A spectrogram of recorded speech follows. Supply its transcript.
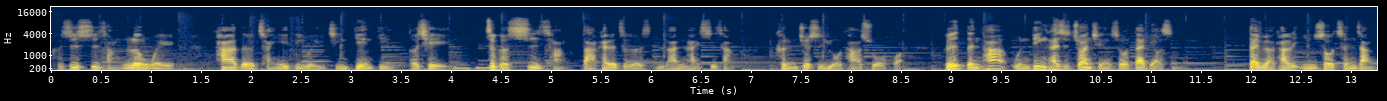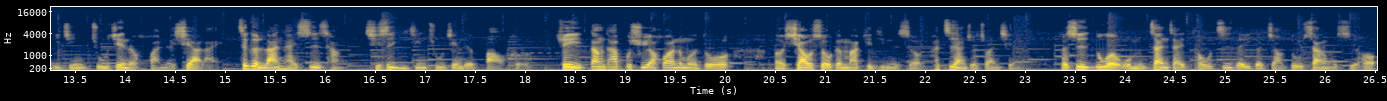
可是市场认为它的产业地位已经奠定，而且这个市场打开了这个蓝海市场，可能就是由它说话。可是等它稳定开始赚钱的时候，代表什么？代表它的营收成长已经逐渐的缓了下来，这个蓝海市场其实已经逐渐的饱和，所以当它不需要花那么多呃销售跟 marketing 的时候，它自然就赚钱了。可是如果我们站在投资的一个角度上的时候，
